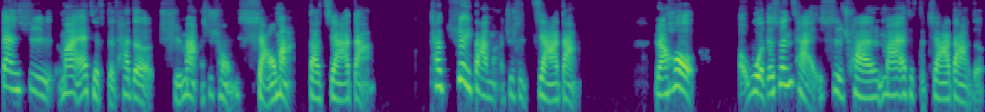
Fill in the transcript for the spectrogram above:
但是 MyActive 的它的尺码是从小码到加大，它最大码就是加大，然后。呃，我的身材是穿 MyActive 加大的，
